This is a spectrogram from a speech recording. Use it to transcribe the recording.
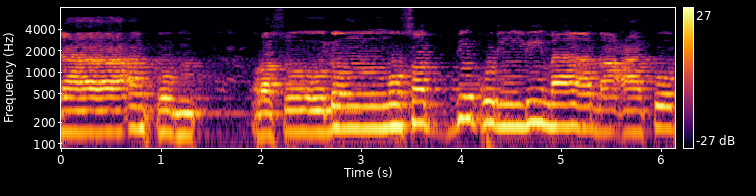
جاءكم رسول مصدق لما معكم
